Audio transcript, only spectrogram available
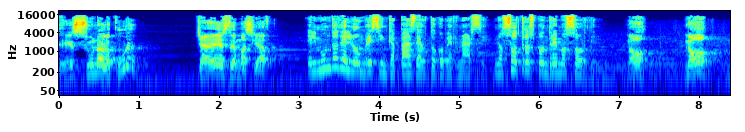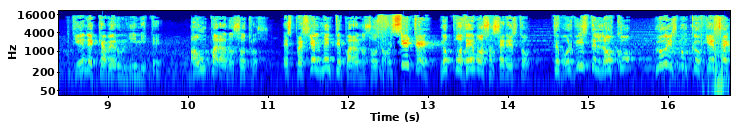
Es una locura. Ya es demasiado. El mundo del hombre es incapaz de autogobernarse. Nosotros pondremos orden. No, no. Tiene que haber un límite. Aún para nosotros. Especialmente para nosotros. ¡Suficiente! No podemos hacer esto. ¿Te volviste loco? Luis nunca hubiese...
